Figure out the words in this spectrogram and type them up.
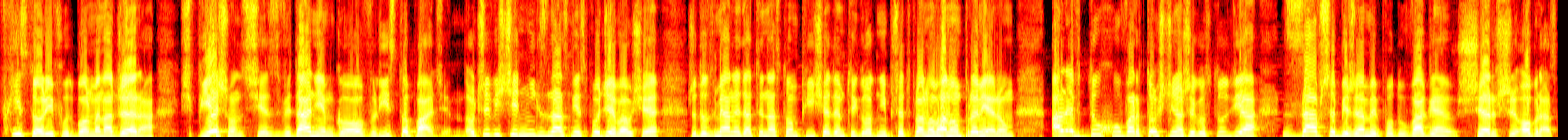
w historii Football Managera, śpiesząc się z wydaniem go w listopadzie. Oczywiście nikt z nas nie spodziewał się, że do zmiany daty nastąpi 7 tygodni przed planowaną premierą, ale w duchu wartości naszego studia zawsze bierzemy pod uwagę szerszy obraz.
